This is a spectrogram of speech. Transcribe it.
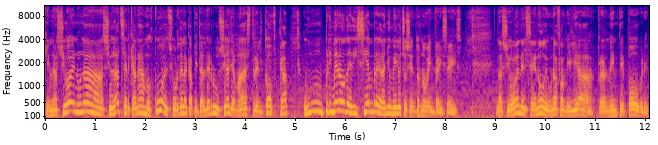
quien nació en una ciudad cercana a Moscú, al sur de la capital de Rusia, llamada Strelkovka, un primero de diciembre del año 1896. Nació en el seno de una familia realmente pobre,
